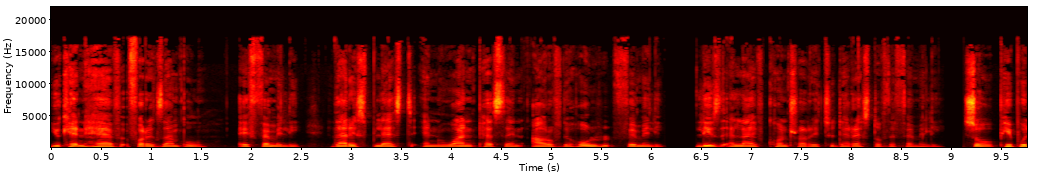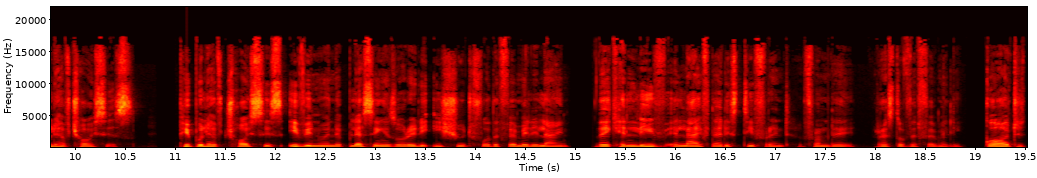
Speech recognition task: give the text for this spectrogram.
You can have, for example, a family that is blessed and one person out of the whole family lives a life contrary to the rest of the family. So people have choices. People have choices even when a blessing is already issued for the family line. They can live a life that is different from the rest of the family. God,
